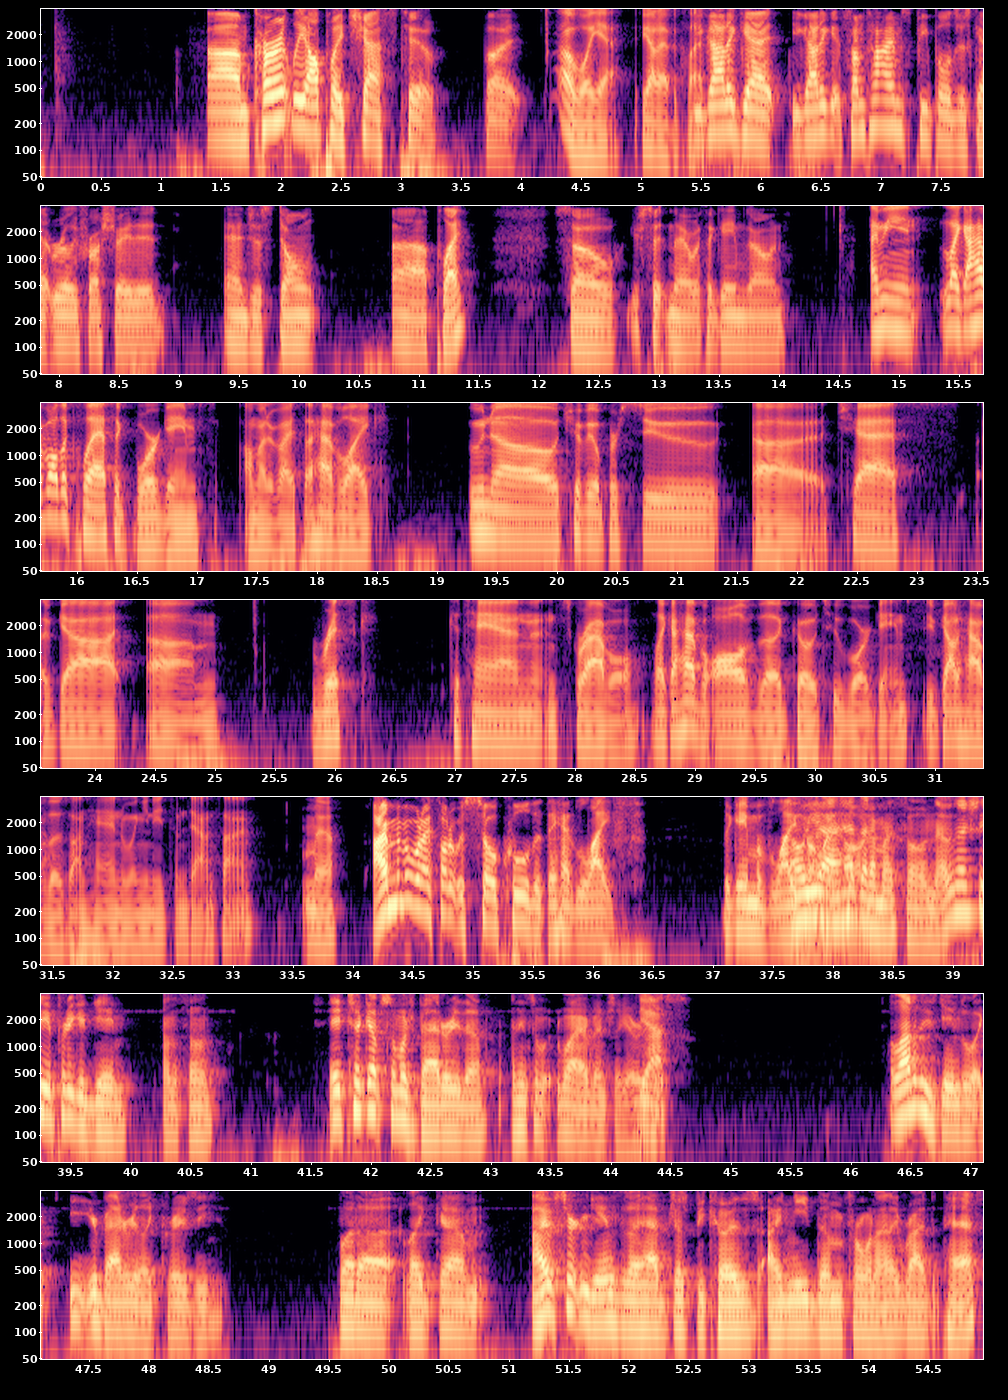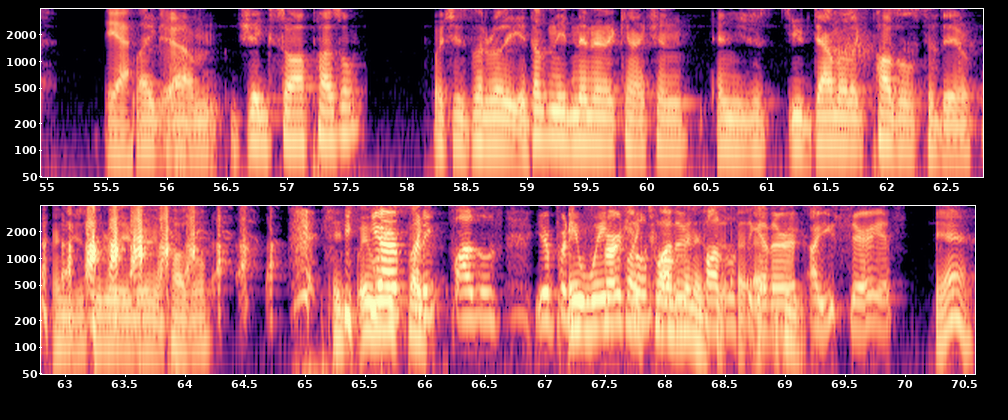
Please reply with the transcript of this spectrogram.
Um, currently, I'll play chess too, but Oh well, yeah, you gotta have a class. you gotta get you gotta get. Sometimes people just get really frustrated and just don't uh, play. So you're sitting there with a game going. I mean, like I have all the classic board games on my device. I have like Uno, Trivial Pursuit, uh, chess. I've got um, Risk, Catan, and Scrabble. Like I have all of the go-to board games. You've got to have those on hand when you need some downtime. Yeah, I remember when I thought it was so cool that they had Life, the game of Life. Oh on yeah, my I had phone. that on my phone. That was actually a pretty good game on the phone. It took up so much battery though. I think that's why I eventually got rid of it. Yes. A lot of these games will like eat your battery like crazy. But uh like um I have certain games that I have just because I need them for when I ride the path. Yeah, Like Yeah. um Jigsaw Puzzle, which is literally it doesn't need an internet connection and you just you download like puzzles to do and you just literally doing a puzzle. It- it you're wastes, like- putting puzzles. You're putting it wastes, virtual like, 12 minutes puzzles a- a together. Are you serious? Yeah.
